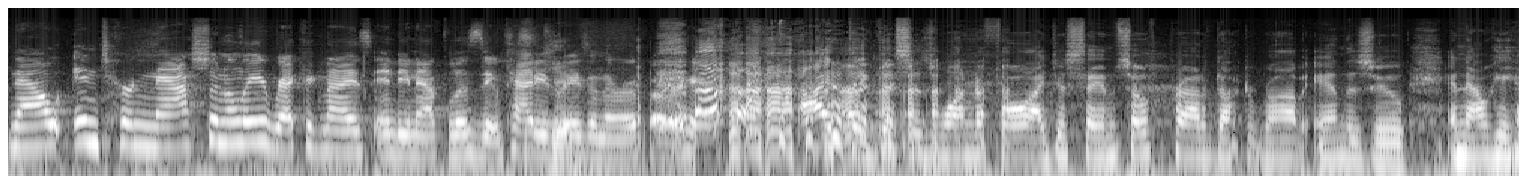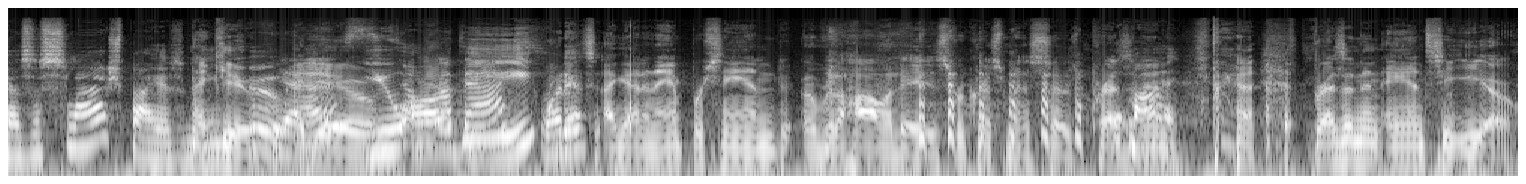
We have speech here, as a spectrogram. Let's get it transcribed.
now internationally recognized Indianapolis Zoo. Patty's raising the roof over here. I think this is wonderful. I just say I'm so proud of Dr. Rob and the zoo, and now he has a slash by his Thank name you. too. Yes. I do. You Tell are about that. the what I is got, I got an ampersand over the holidays for Christmas. So oh, it's president, president and CEO.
